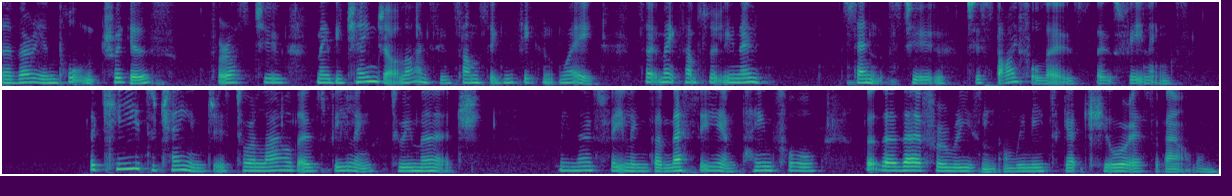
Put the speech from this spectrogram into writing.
They're very important triggers for us to maybe change our lives in some significant way. So it makes absolutely no sense to to stifle those those feelings. The key to change is to allow those feelings to emerge. I mean, those feelings are messy and painful, but they're there for a reason, and we need to get curious about them.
